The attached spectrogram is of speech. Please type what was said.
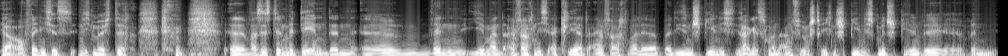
ja, auch wenn ich es nicht möchte. äh, was ist denn mit denen? Denn äh, wenn jemand einfach nicht erklärt, einfach weil er bei diesem Spiel nicht, ich sage jetzt mal in Anführungsstrichen, Spiel nicht mitspielen will, wenn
